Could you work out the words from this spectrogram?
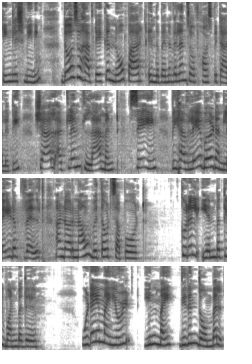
English meaning those who have taken no part in the benevolence of hospitality shall at length lament, saying, We have labored and laid up wealth and are now without support. குரல் எண்பத்தி ஒன்பது. உடைமையுள் இன்மை விருந்தோம்பல்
